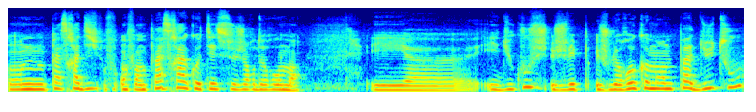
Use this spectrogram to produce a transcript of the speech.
on passera, enfin, on passera à côté de ce genre de roman. Et, euh, et, du coup, je ne je le recommande pas du tout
